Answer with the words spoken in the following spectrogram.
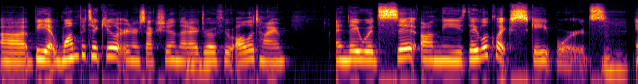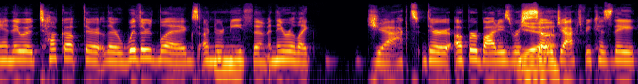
uh, be at one particular intersection that I drove through all the time. And they would sit on these, they look like skateboards, and they would tuck up their, their withered legs underneath them. And they were like jacked. Their upper bodies were Yeah. so jacked because they,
